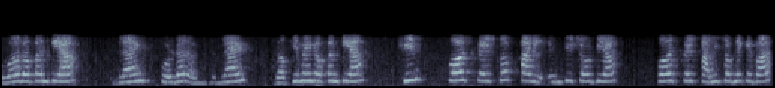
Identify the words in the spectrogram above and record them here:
वर्ड ओपन किया blank folder blank document open किया। फिर फ़र्स्ट पेज को खाली एम्प्टी छोड़ दिया। फ़र्स्ट पेज खाली छोड़ने के बाद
